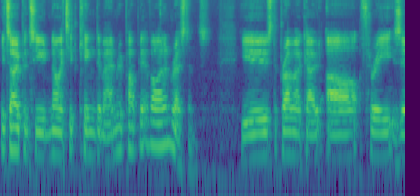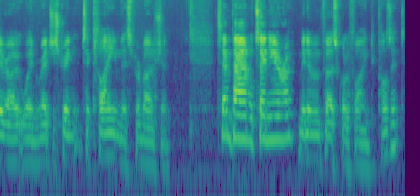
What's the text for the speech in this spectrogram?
it's open to United Kingdom and Republic of Ireland residents. Use the promo code R30 when registering to claim this promotion. £10 or €10 Euro, minimum first qualifying deposit.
